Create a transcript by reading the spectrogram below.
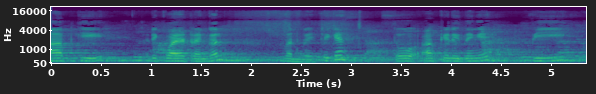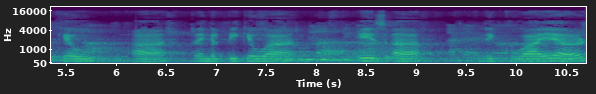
आपकी रिक्वायर्ड ट्रायंगल बन गई। ठीक है? तो आपके लिख देंगे P Q R triangle P Q R is a required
